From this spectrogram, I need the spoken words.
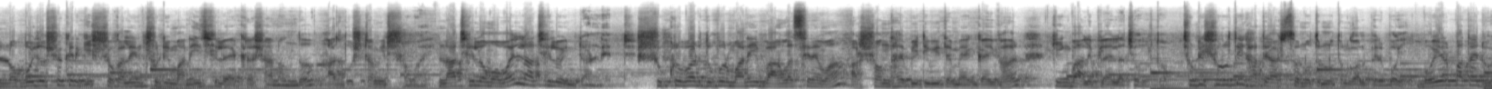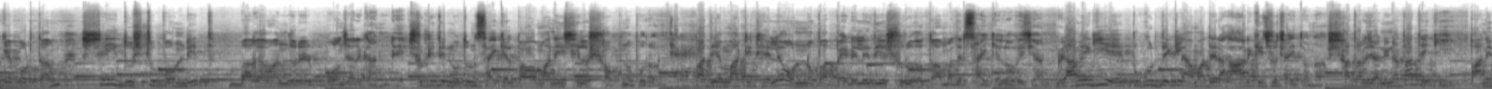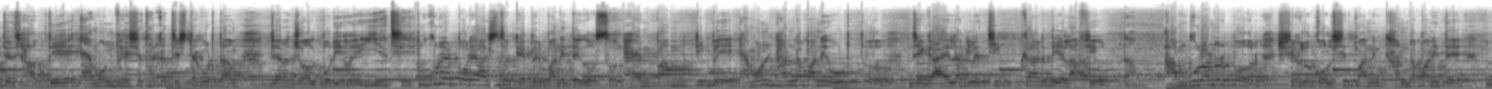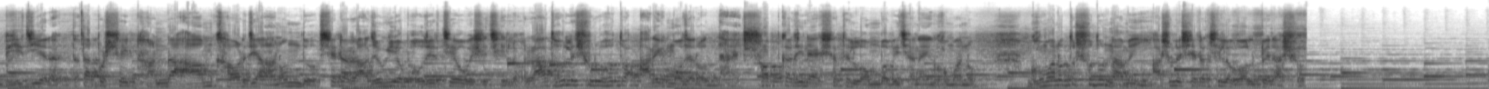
নব্বই দশকের গ্রীষ্মকালীন ছুটি মানেই ছিল একরাশ আনন্দ আর দুষ্টামির সময়। না ছিল মোবাইল, না ছিল ইন্টারনেট। শুক্রবার দুপুর মানেই বাংলা সিনেমা আর সন্ধ্যায় বিটিভিতে ম্যাকগাইভার কিংবা আলিপ্লাইলা চলত। ছুটি শুরুতেই হাতে আসতো নতুন নতুন গল্পের বই। বইয়ের পাতায় ঢুকে পড়তাম সেই দুষ্টু পণ্ডিত বাঘাবান্দরের মজার কাণ্ডে। ছুটিতে নতুন সাইকেল পাওয়া মানেই ছিল স্বপ্ন পূরণ। এক পা দিয়ে মাটি ঠেলে অন্য পা প্যাডেলে দিয়ে শুরু হতো আমাদের সাইকেল অভিযান। গ্রামে গিয়ে পুকুর দেখলে আমাদের আর কিছু চাইতো না। সাঁতার জানি না তাতে কি। পানিতে ঝাঁপ দিয়ে এমন ভেসে থাকার চেষ্টা করতাম যেন জলপরি হয়ে গিয়েছে। পুকুরের পরে আসতো টেপের পানিতে গোসল। হ্যান্ড পাম্প টিপে এমন ঠান্ডা পানি উঠতো যে গায়ে লাগলে চিৎকার দিয়ে লাফিয়ে উঠতাম। আম কুড়ানোর পর সেগুলো কলসির পানি, ঠান্ডা পানিতে ভিজিয়ে রাখতাম। তারপর সেই ঠান্ডা আম খাওয়ার যে আনন্দ, সেটা রাজকীয় ভোজের চেয়েও বেশি ছিল। রাত হলে শুরু হতো আরেক মজার অধ্যায়। সব কাজিন একসাথে লম্বা বিছানায় ঘুমানো। ঘুমানো তো শুধু নামেই, আসলে সেটা ছিল গল্পের আসর।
